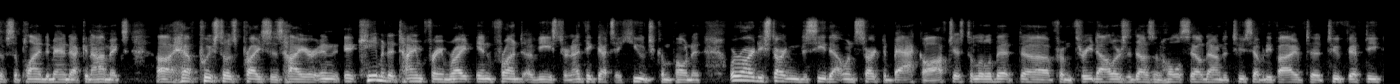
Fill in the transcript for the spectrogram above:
of supply and demand economics uh, have pushed those prices higher. And it came at a time frame right in front of Easter. I think that's a huge component. We're already starting to see that one start to back off just a little bit uh, from $3 a dozen wholesale down to 275 to 250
